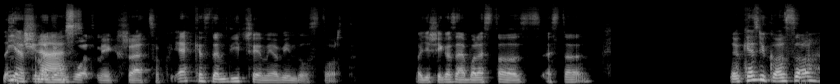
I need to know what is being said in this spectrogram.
de ilyen sem nagyon volt még, srácok. Elkezdem dicsérni a Windows Store-t. Vagyis igazából ezt, az, ezt a... De kezdjük azzal,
